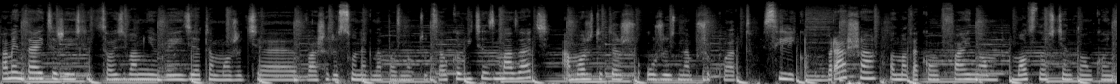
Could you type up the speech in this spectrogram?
Pamiętajcie, że jeśli coś Wam nie wyjdzie, to możecie Wasz rysunek na paznokciu całkowicie zmazać, a możecie też użyć na przykład silikon brusha. On ma taką fajną, mocno ściętą końcówkę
